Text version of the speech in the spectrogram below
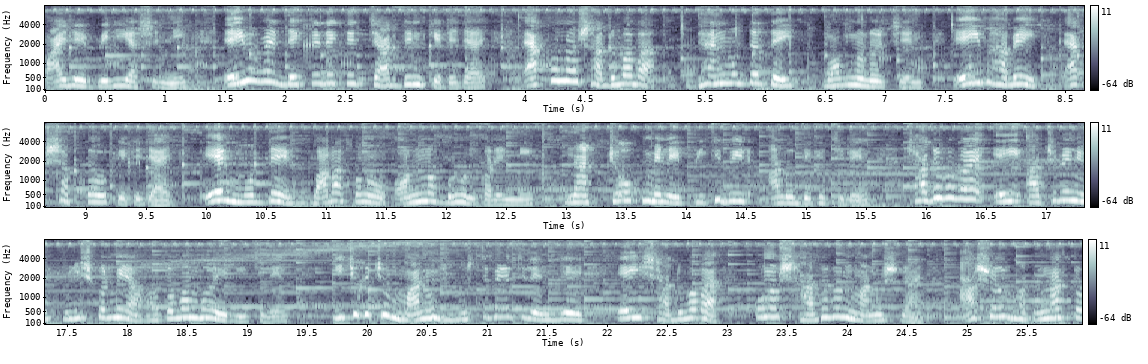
বাইরে বেরিয়ে আসেননি। এইভাবে দেখতে দেখতে চার দিন কেটে যায়। এখনও সাধু বাবা ধ্যান মুদ্রাতেই মগ্ন রয়েছেন। এইভাবেই এক সপ্তাহ কেটে যায়। এর মধ্যে বাবা কোনো অন্ন গ্রহণ করেননি, না চোখ মেলে পৃথিবীর আলো দেখেছিলেন। সাধু বাবা এই আচরণে পুলিশ কর্মীরা হতভম্ব হয়ে গিয়েছিলেন। কিছু কিছু মানুষ বুঝতে পেরেছিলেন যে এই সাধু বাবা কোনো সাধারণ মানুষ নয়। আসল ঘটনা তো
